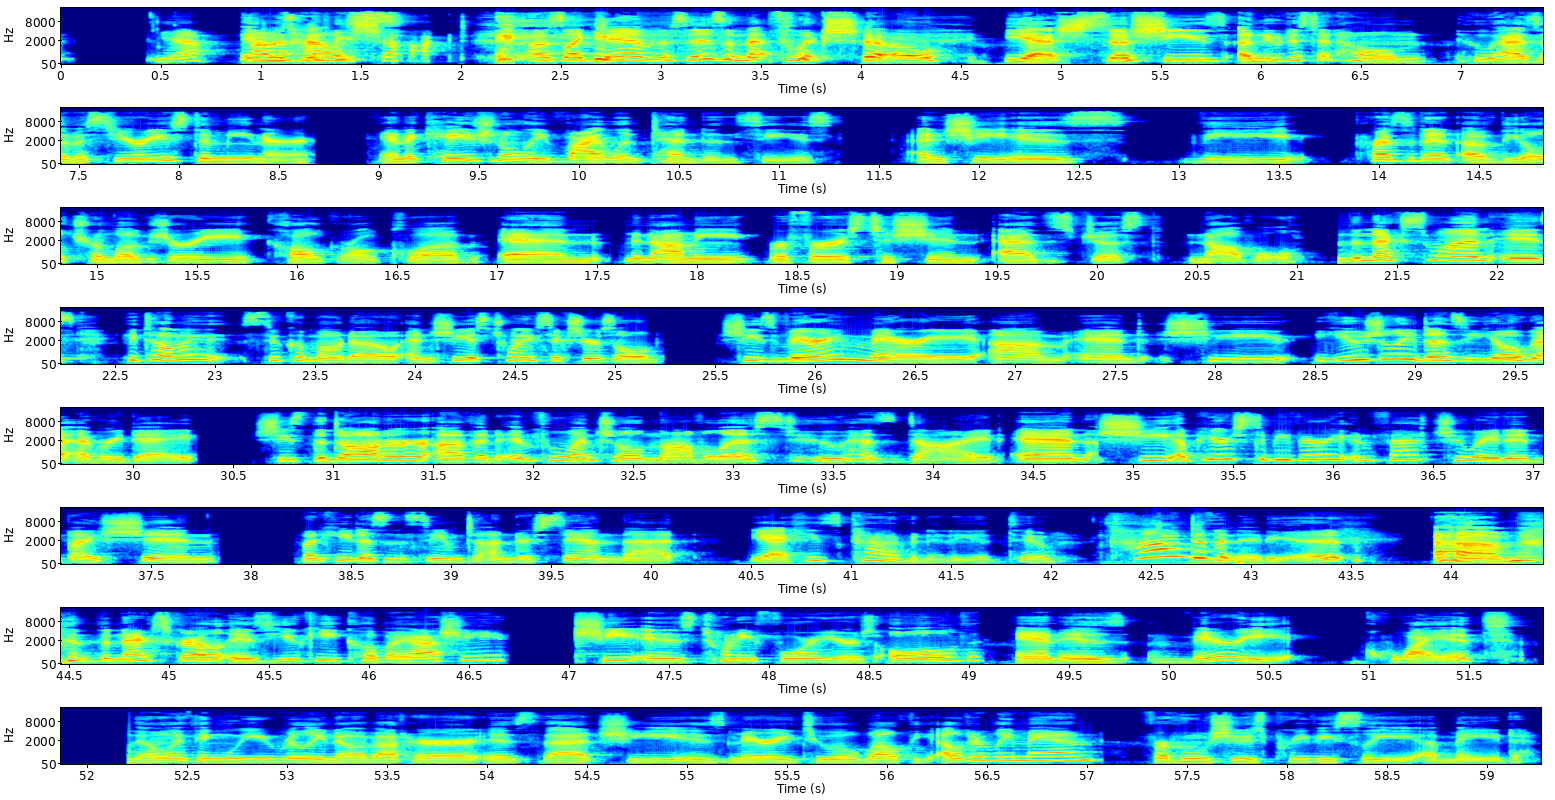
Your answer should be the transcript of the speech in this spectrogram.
Yeah, I was really shocked. I was like, damn, this is a Netflix show. Yes, so she's a nudist at home who has a mysterious demeanor and occasionally violent tendencies. And she is the president of the ultra luxury call girl club and Minami refers to Shin as just novel. The next one is Hitomi Tsukamoto, and she is 26 years old. She's very merry, um, and she usually does yoga every day. She's the daughter of an influential novelist who has died, and she appears to be very infatuated by Shin, but he doesn't seem to understand that. Yeah, he's kind of an idiot too. Kind of an idiot. Um, the next girl is Yuki Kobayashi. She is 24 years old and is very quiet. The only thing we really know about her is that she is married to a wealthy elderly man for whom she was previously a maid.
